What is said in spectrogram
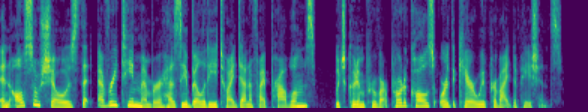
and also shows that every team member has the ability to identify problems which could improve our protocols or the care we provide to patients.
